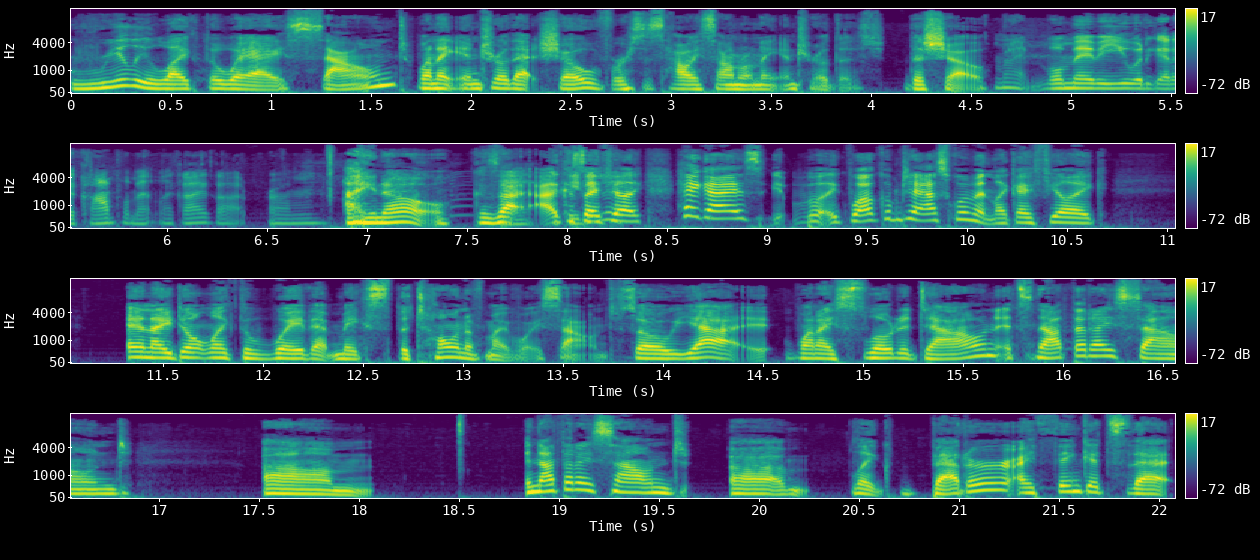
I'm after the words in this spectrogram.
really like the way I sound when I intro that show versus how I sound when I intro the the show. Right. Well, maybe you would get a compliment like I got from I know because I because I feel it. like, hey guys, like welcome to Ask Women. Like I feel like, and I don't like the way that makes the tone of my voice sound. So yeah, it, when I slowed it down, it's not that I sound, um, not that I sound um like better. I think it's that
